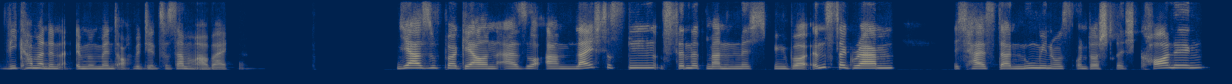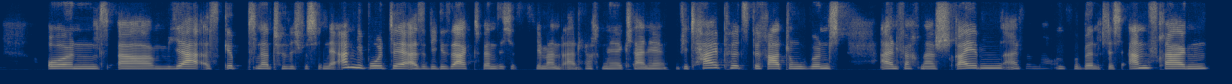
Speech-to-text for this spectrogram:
wie kann man denn im Moment auch mit dir zusammenarbeiten? Ja, super gern. Also am leichtesten findet man mich über Instagram. Ich heiße da numinus-calling. Und ähm, ja, es gibt natürlich verschiedene Angebote. Also wie gesagt, wenn sich jetzt jemand einfach eine kleine Vitalpilzberatung wünscht, einfach mal schreiben, einfach mal unverbindlich anfragen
